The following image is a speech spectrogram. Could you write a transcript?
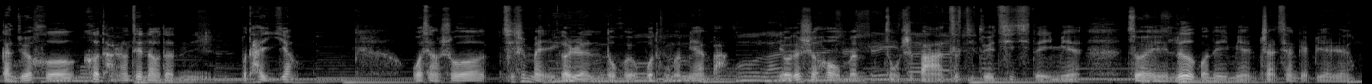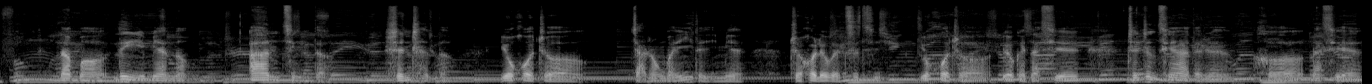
感觉和课堂上见到的你不太一样？我想说，其实每一个人都会有不同的面吧。有的时候，我们总是把自己最积极的一面、最乐观的一面展现给别人，那么另一面呢？安静的、深沉的，又或者假装文艺的一面。只会留给自己，又或者留给那些真正亲爱的人和那些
